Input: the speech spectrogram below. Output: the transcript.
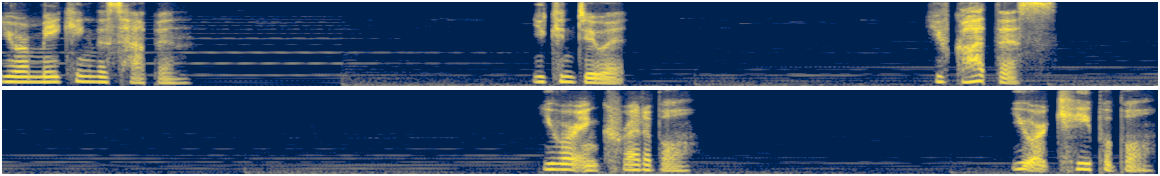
You are making this happen. You can do it. You've got this. You are incredible. You are capable.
